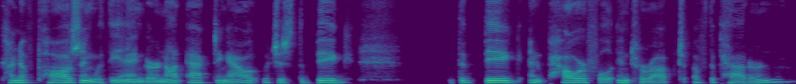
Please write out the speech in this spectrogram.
kind of pausing with the anger, not acting out, which is the big the big and powerful interrupt of the pattern.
